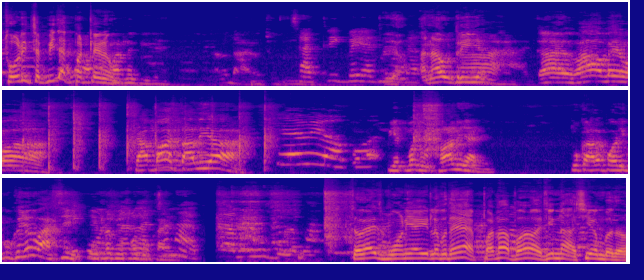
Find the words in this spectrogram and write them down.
થોડી ચપી જા પટલે નો અને ઉતરી જાય વાહ ભાઈ વાહ શાબાશ તાલિયા પેટમાં દુખાવાની યાર તું કાલે પડી કુખી વાસી એટલે પેટમાં દુખાય તો ગાઈસ બોણી આવી એટલે બધા ફટાફટ હજી નાસી એમ બધો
